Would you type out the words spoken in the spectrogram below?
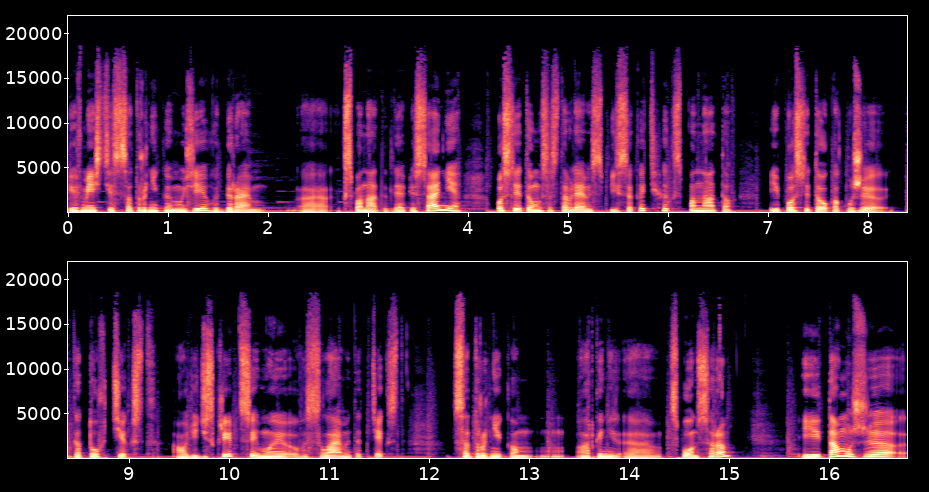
и вместе с сотрудниками музея выбираем э, экспонаты для описания. После этого мы составляем список этих экспонатов, и после того, как уже готов текст аудиодескрипции, мы высылаем этот текст сотрудникам органи... э, спонсора, и там уже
